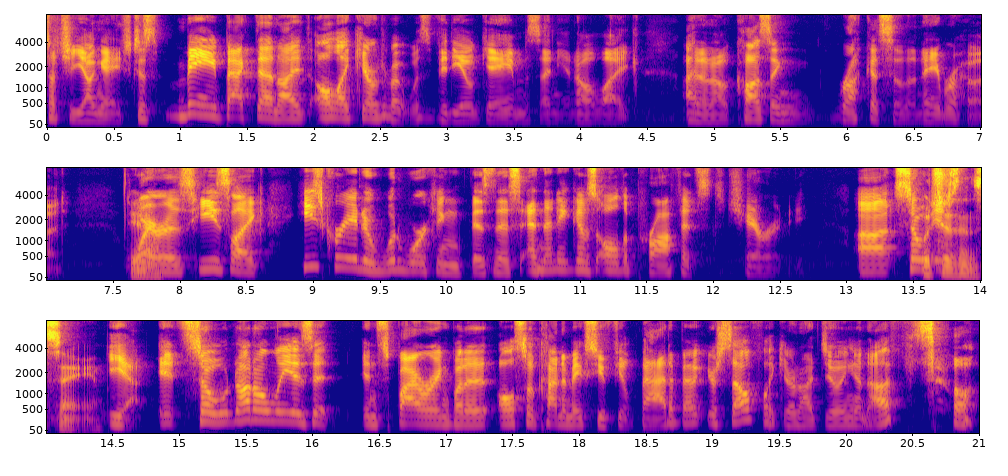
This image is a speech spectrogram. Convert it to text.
such a young age? Because me back then, I all I cared about was video games and you know, like I don't know, causing ruckus in the neighborhood. Yeah. Whereas he's like he's created a woodworking business and then he gives all the profits to charity. Uh, so Which it's- is insane. yeah, it's so not only is it inspiring, but it also kind of makes you feel bad about yourself, like you're not doing enough. So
